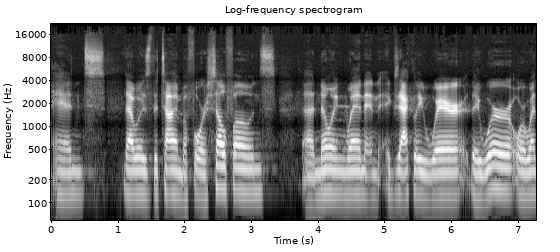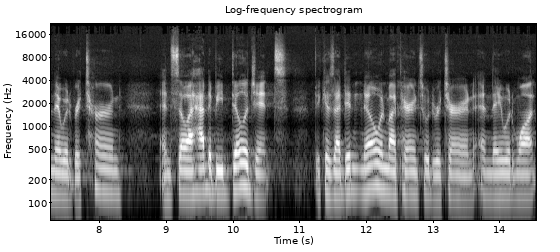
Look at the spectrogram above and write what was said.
and that was the time before cell phones, uh, knowing when and exactly where they were or when they would return. And so I had to be diligent because I didn't know when my parents would return and they would want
